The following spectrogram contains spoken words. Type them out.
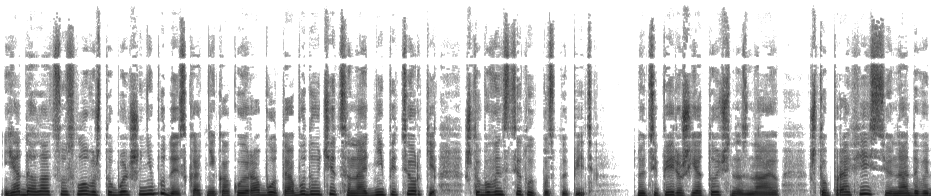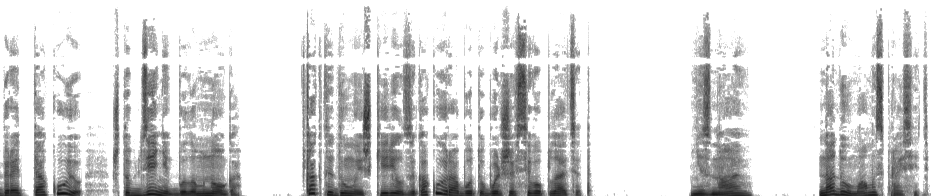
Я дала отцу слово, что больше не буду искать никакой работы, а буду учиться на одни пятерки, чтобы в институт поступить. Но теперь уж я точно знаю, что профессию надо выбирать такую, чтобы денег было много. Как ты думаешь, Кирилл, за какую работу больше всего платят? Не знаю. Надо у мамы спросить.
